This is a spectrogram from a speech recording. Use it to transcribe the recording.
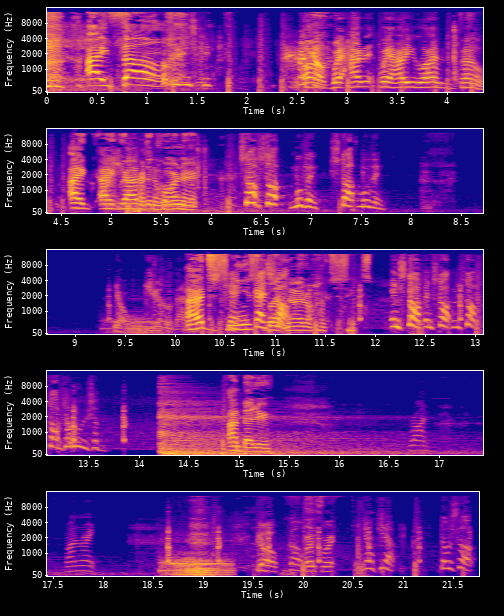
I fell. Oh wait, how did wait? How do you live and fell? I I keep grabbed the pressing the corner. Stop! Stop moving! Stop moving! Yo, jiggle that. I had to sneeze, guys, but stop. now I don't have to sneeze. And stop! And stop! And stop! Stop! Stop moving! Stop! I'm better. Run! Run right! Go, Go. run for it. Yo, get up! Don't stop!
